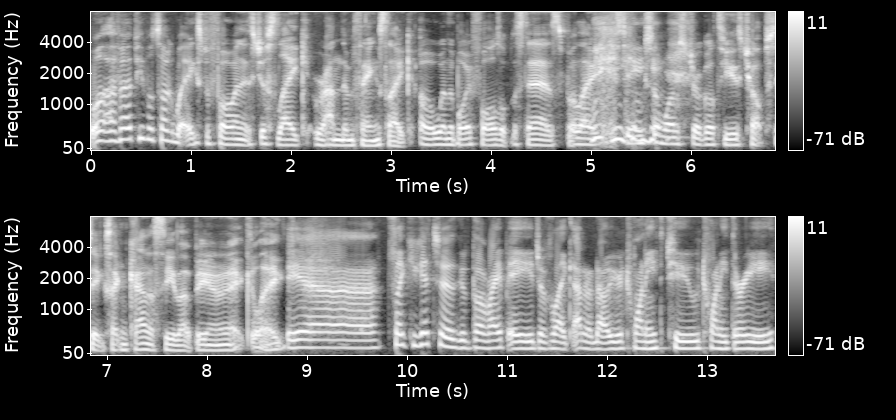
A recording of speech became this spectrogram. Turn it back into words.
well, I've heard people talk about icks before, and it's just like random things, like oh, when the boy falls up the stairs. But like seeing someone struggle to use chopsticks, I can kind of see that being an ick. Like, Yeah. It's like you get to the ripe age of like, I don't know, you're 22, 23,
